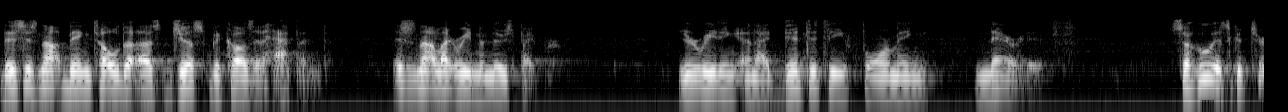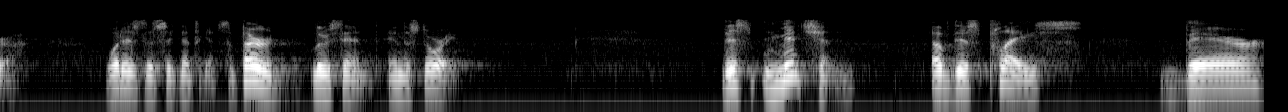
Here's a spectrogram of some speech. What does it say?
this is not being told to us just because it happened. This is not like reading a newspaper. You're reading an identity forming narrative. So, who is Keturah? What is the significance? The third loose end in the story. This mention of this place, Beer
